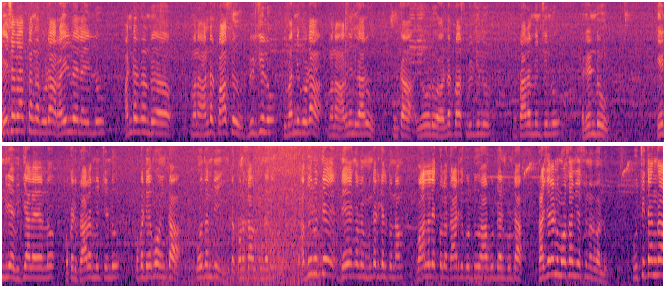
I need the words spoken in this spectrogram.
దేశవ్యాప్తంగా కూడా రైల్వే లైన్లు అండర్ గ్రౌండ్ మన అండర్ పాస్ బ్రిడ్జిలు ఇవన్నీ కూడా మన అరవింద్ గారు ఇంకా ఏడు అండర్ పాస్ బ్రిడ్జిలు ప్రారంభించిండ్రు. రెండు కేంద్రీయ విద్యాలయాల్లో ఒకటి ప్రారంభించిండు. ఒకటేమో ఇంకా పోదంది ఇంకా కొనసాగుతున్నది. అభివృద్ధి ధ్యేయంగా మేము ముందడికి వెళ్తున్నాం వాళ్ళ లెక్కలో గాడిద గుడ్డు ఆ గుడ్డు అనుకుంటా ప్రజలను మోసం చేస్తున్నారు వాళ్ళు. ఉచితంగా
